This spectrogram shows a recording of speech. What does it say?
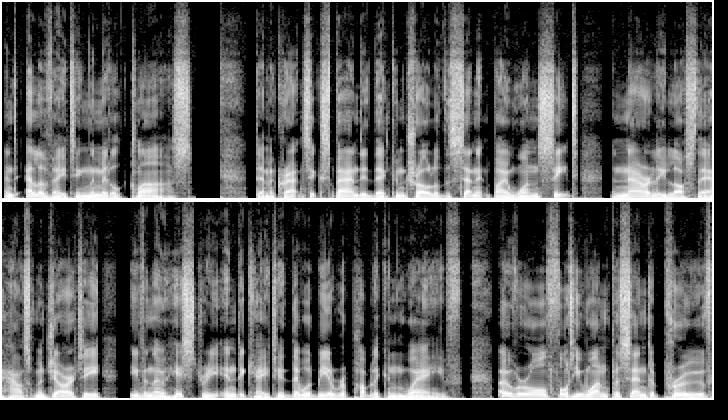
and elevating the middle class. Democrats expanded their control of the Senate by one seat and narrowly lost their House majority, even though history indicated there would be a Republican wave. Overall, 41% approve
